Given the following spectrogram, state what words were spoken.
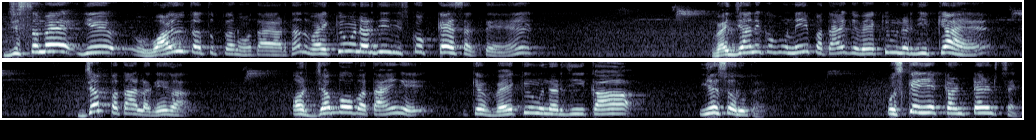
जिस समय ये वायु तत्व उत्पन्न होता है अर्थात वैक्यूम एनर्जी जिसको कह सकते हैं, वैज्ञानिकों को नहीं पता है कि वैक्यूम एनर्जी क्या है। जब पता लगेगा और जब वो बताएँगे कि वैक्यूम एनर्जी का ये स्वरूप है, उसके ये कंटेंट्स हैं,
